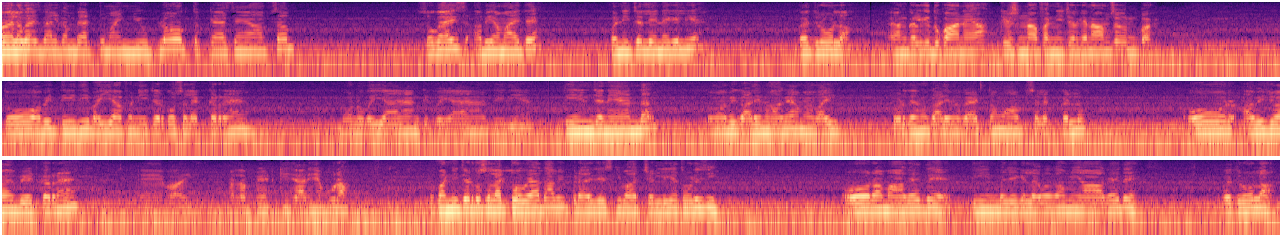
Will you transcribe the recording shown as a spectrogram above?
Hello guys welcome back to my new blog तो कैसे हैं आप सब? सो so गाइज़ अभी हम आए थे फर्नीचर लेने के लिए, गजरोला। अंकल की दुकान है यहाँ, कृष्णा फर्नीचर के नाम से उन पर। तो अभी दीदी भैया फर्नीचर को सेलेक्ट कर रहे हैं। मोनू भैया हैं, अंकित भैया हैं, दीदी हैं। तीन जने हैं अंदर। तो मैं अभी गाड़ी में आ गया, मैं भाई, थोड़ी देर में गाड़ी में बैठता हूँ, आप सेलेक्ट कर लो। और अभी जो है वेट कर रहे हैं। ए भाई मतलब वेट की जा रही है पूरा। फर्नीचर तो सेलेक्ट हो गया था, अभी प्राइजेस की बात चल रही है थोड़ी सी। और हम आ गए थे तीन बजे के लगभग, हम यहाँ आ गए थे गजरोला।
